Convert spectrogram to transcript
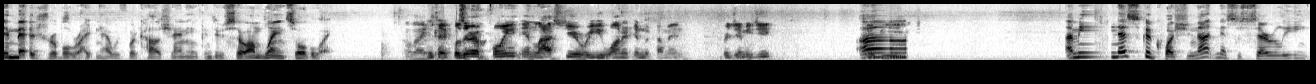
immeasurable right now with what Kyle Shanahan can do. So I'm Lance all the way. Like Okay. it. Was there a point in last year where you wanted him to come in for Jimmy G? Maybe. Uh, I mean, that's a good question. Not necessarily,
